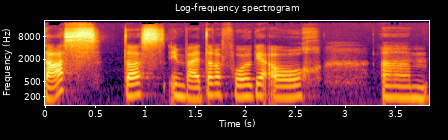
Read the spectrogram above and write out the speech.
dass das in weiterer Folge auch ähm,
